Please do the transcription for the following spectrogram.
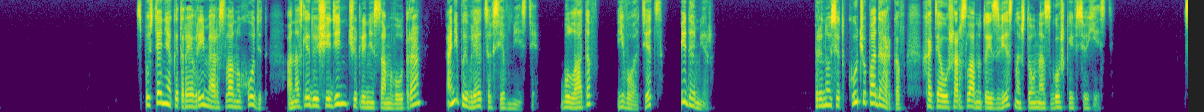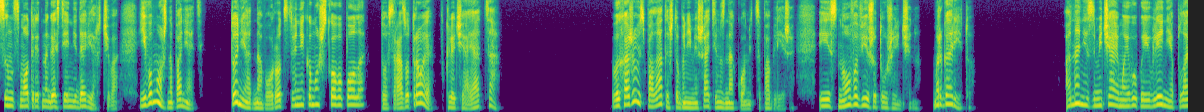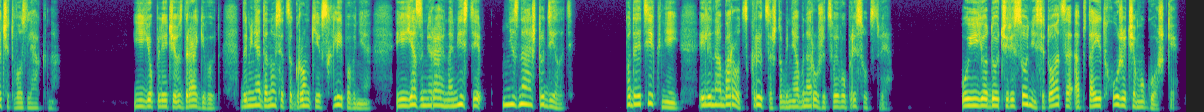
Спустя некоторое время Арслан уходит, а на следующий день, чуть ли не с самого утра, они появляются все вместе. Булатов, его отец и Дамир. Приносит кучу подарков, хотя у Арслану-то известно, что у нас с Гошкой все есть. Сын смотрит на гостей недоверчиво. Его можно понять. То ни одного родственника мужского пола, то сразу трое, включая отца. Выхожу из палаты, чтобы не мешать им знакомиться поближе, и снова вижу ту женщину, Маргариту. Она, не замечая моего появления, плачет возле окна. Ее плечи вздрагивают, до меня доносятся громкие всхлипывания, и я замираю на месте, не зная, что делать. Подойти к ней или наоборот скрыться, чтобы не обнаружить своего присутствия. У ее дочери Сони ситуация обстоит хуже, чем у Гошки.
